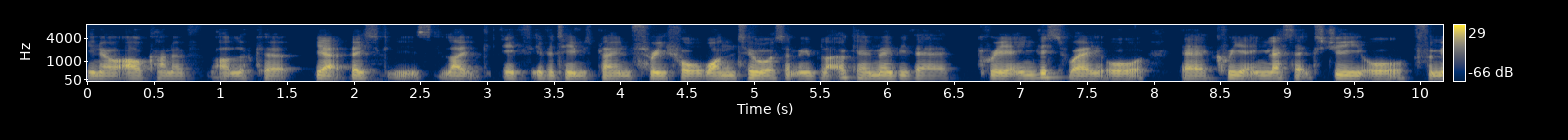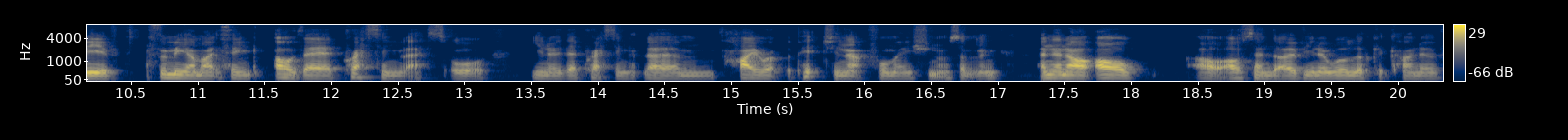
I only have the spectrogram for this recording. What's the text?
You know, I'll kind of, I'll look at, yeah, basically it's like if, if a team's playing three, four, one, two or something, like, okay, maybe they're creating this way or they're creating less XG. Or for me, if, for me, I might think, oh, they're pressing less or, you know, they're pressing um, higher up the pitch in that formation or something. And then I'll, I'll I'll, I'll send it over. You know, we'll look at kind of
